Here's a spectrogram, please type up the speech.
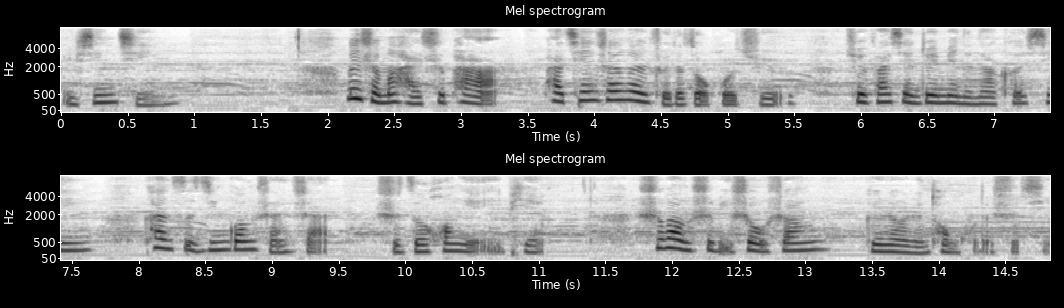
与心情。为什么还是怕？怕千山万水的走过去，却发现对面的那颗心看似金光闪闪，实则荒野一片。失望是比受伤。更让人痛苦的事情。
